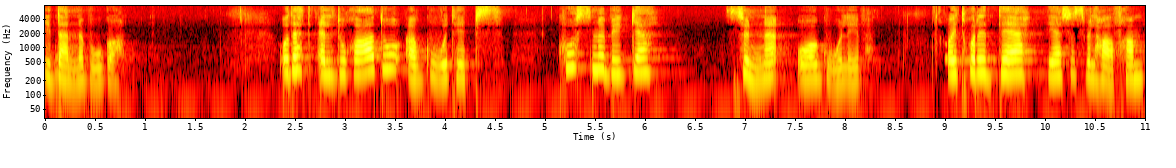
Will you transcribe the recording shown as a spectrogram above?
i denne boka. Og det er et eldorado av gode tips. Hvordan vi bygger sunne og gode liv. Og jeg tror det er det Jesus vil ha fram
